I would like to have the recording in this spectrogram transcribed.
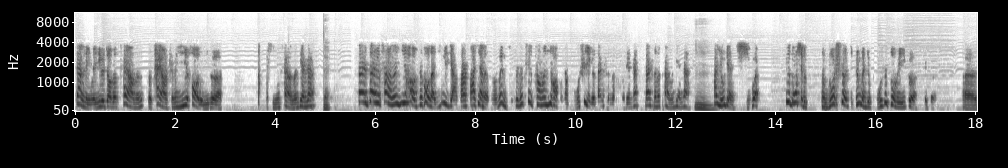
占领了一个叫做太阳能就太阳神一号的一个大型太阳能电站。对。但是在这个太阳能一号之后呢，伊利贾突然发现了什么问题？就是这个太阳能一号好像不是一个单纯的核电站，单纯的太阳能电站，嗯它有点奇怪。这个东西的很多设计根本就不是作为一个这个呃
